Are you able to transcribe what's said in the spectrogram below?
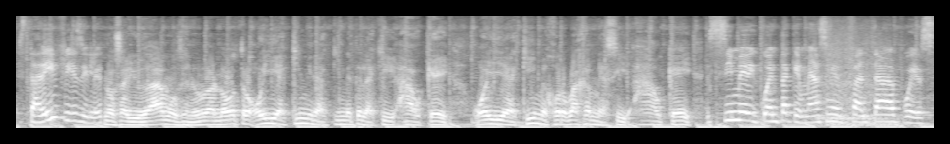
está difícil. Nos ayudamos en uno al otro. Oye, aquí, mira, aquí, métele aquí. Ah, ok. Oye, aquí, mejor bájame así. Ah, ok. Sí me di cuenta que me hace falta, pues,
